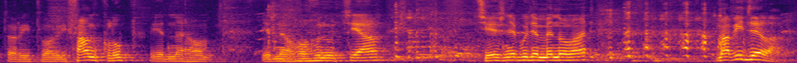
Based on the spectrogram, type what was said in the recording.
ktorí tvorili fanklub jedného, jedného hnutia, tiež nebudem menovať, ma videla.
